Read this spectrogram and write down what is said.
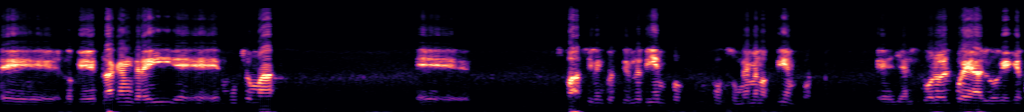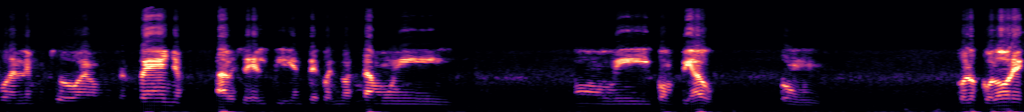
eh, lo que es black and gray eh, es mucho más eh, fácil en cuestión de tiempo, consume menos tiempo. Eh, ya el color, pues, algo que hay que ponerle mucho, mucho empeño. A veces el cliente, pues, no está muy, muy confiado con con los colores.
